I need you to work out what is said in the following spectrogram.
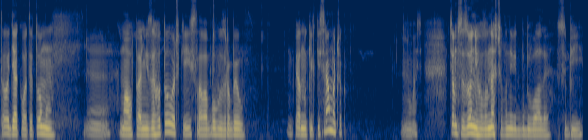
То дякувати тому. Е, мав певні заготовочки і, слава Богу, зробив певну кількість рамочок. Ось. В цьому сезоні головне, щоб вони відбудували собі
